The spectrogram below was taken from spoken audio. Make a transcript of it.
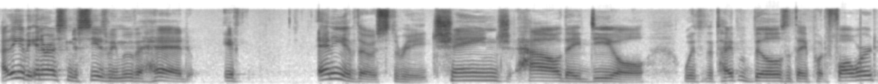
I think it'd be interesting to see as we move ahead if any of those three change how they deal with the type of bills that they put forward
